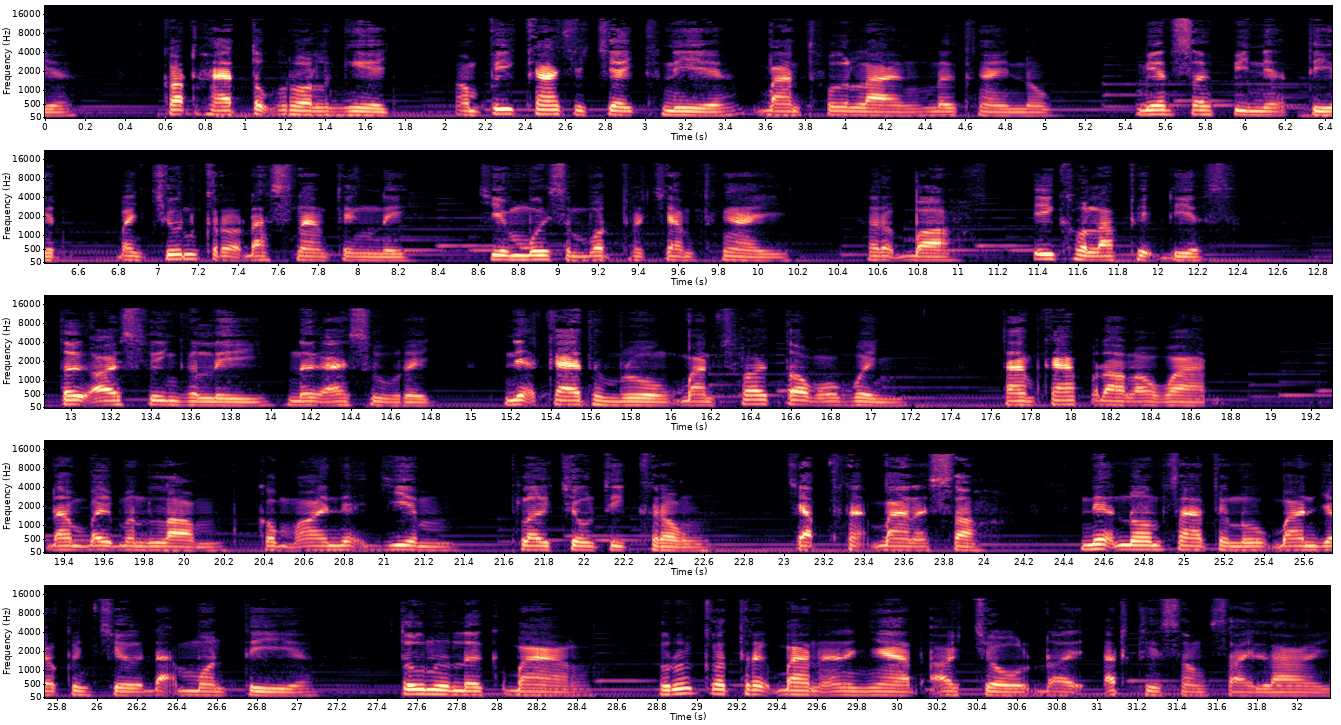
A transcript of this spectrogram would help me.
កត់ហេតុទុករាល់ល្ងាចអំពីការជជែកគ្នា បានធ្វើឡើងនៅថ្ងៃនោះ មានសិស្សពីរនាក់ទៀតបញ្ជូនក្រដាសស្នាមទាំងនេះ ជាមួយសម្បត្តិប្រចាំថ្ងៃ របស់ Ecolapedius ទៅឲ្យស្វីងកាលីនៅឯស៊ូរិចអ្នកកែតម្រង់បានឆ្លើយតបមកវិញ តាមការផ្ដល់អាវ៉ាតដើម្បីបន្លំកុំឲ្យអ្នកយាមផ្លូវចូលទីក្រុង ចាប់ថ្នាក់បានឲ្យសោះអ្នកនាំសារទាំងនោះបានយកកញ្ជើដាក់មន្ទា ទូនៅលើក្បាលរួចក៏ត្រូវបានអនុញ្ញាតឲ្យចូលដោយឥតគេសង្ស័យឡើយ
